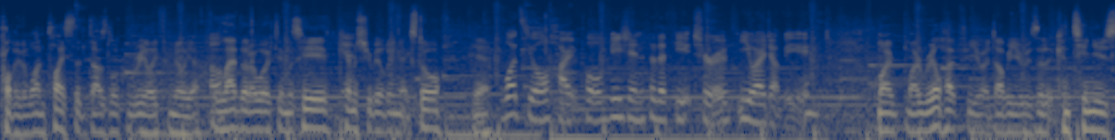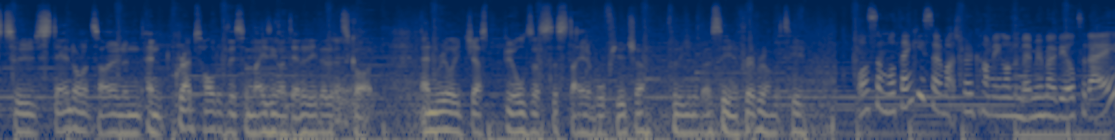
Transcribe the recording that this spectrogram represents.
probably the one place that does look really familiar. The lab that I worked in was here, chemistry building next door. Yeah. What's your hope or vision for the future of UOW? My, my real hope for UOW is that it continues to stand on its own and, and grabs hold of this amazing identity that it's got and really just builds a sustainable future for the university and for everyone that's here. Awesome. Well, thank you so much for coming on the Memory Mobile today.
